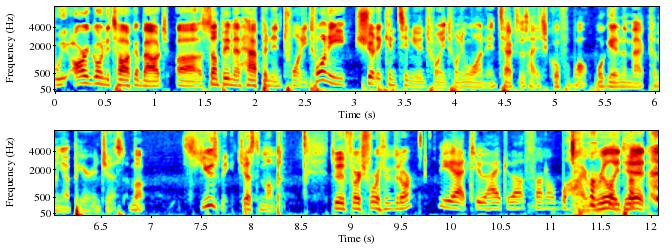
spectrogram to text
we are going to talk about uh, something that happened in 2020. Should it continue in 2021 in Texas high school football? We'll get into that coming up here in just a moment. Excuse me, just a moment. Do we first four through the door? You got too hyped about funnel ball. I really did.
